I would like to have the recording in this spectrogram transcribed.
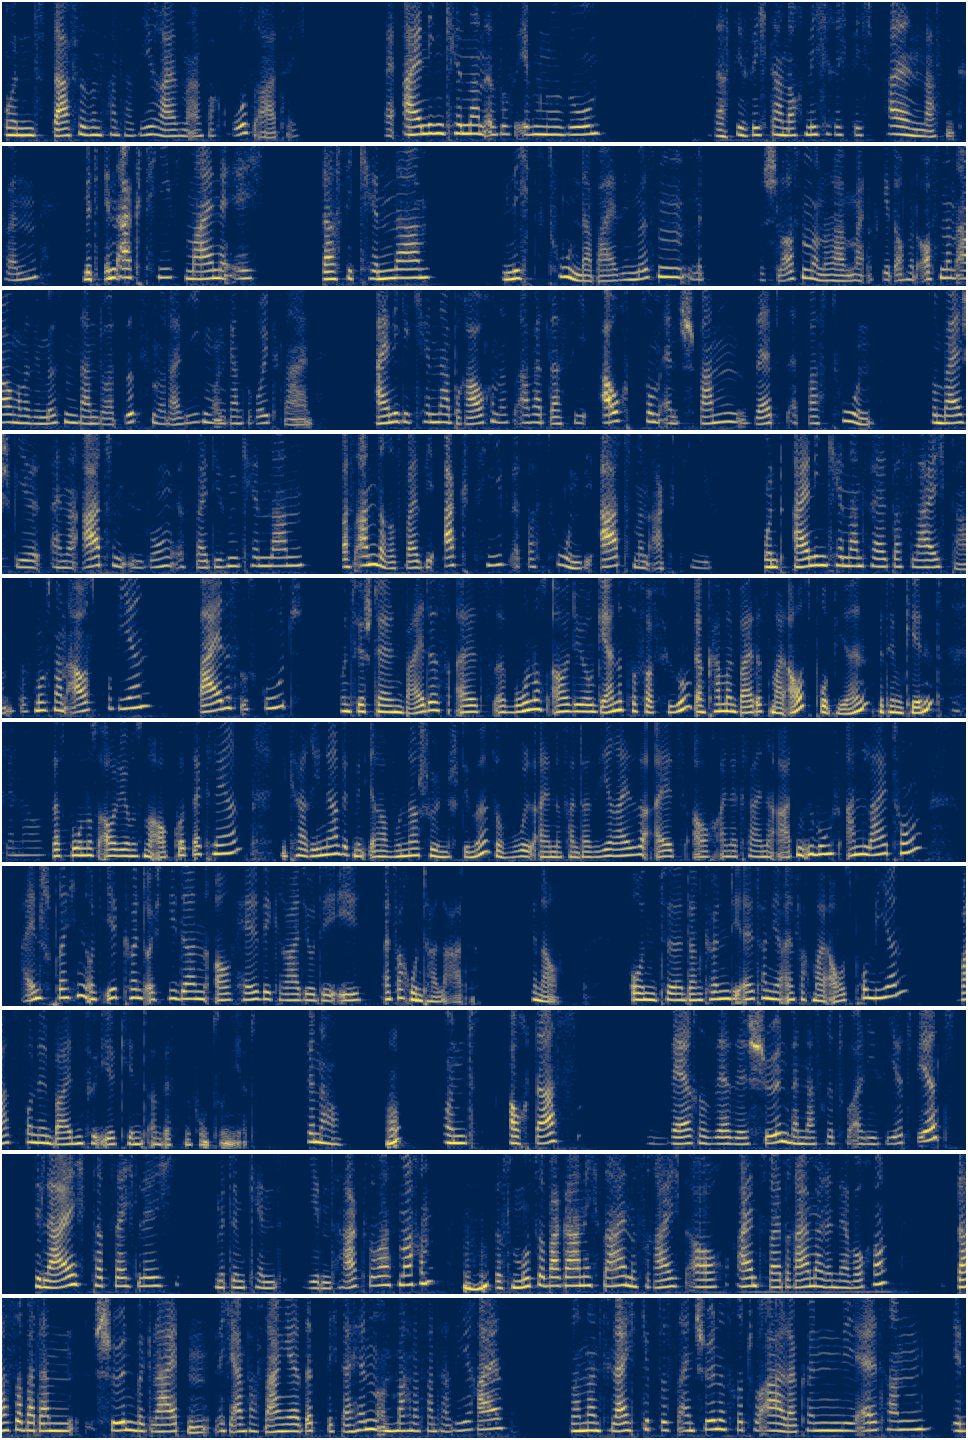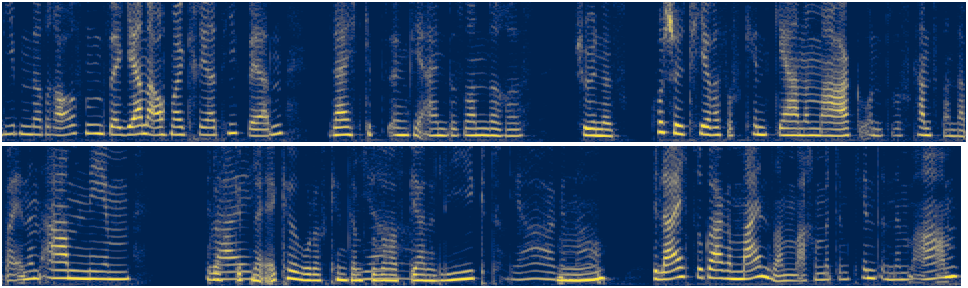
Und dafür sind Fantasiereisen einfach großartig. Bei einigen Kindern ist es eben nur so, dass die sich da noch nicht richtig fallen lassen können. Mit inaktiv meine ich, dass die Kinder nichts tun dabei. Sie müssen mit geschlossenen oder es geht auch mit offenen Augen, aber sie müssen dann dort sitzen oder liegen und ganz ruhig sein. Einige Kinder brauchen es aber, dass sie auch zum Entspannen selbst etwas tun. Zum Beispiel eine Atemübung ist bei diesen Kindern was anderes, weil sie aktiv etwas tun. Sie atmen aktiv. Und einigen Kindern fällt das leichter. Das muss man ausprobieren. Beides ist gut und wir stellen beides als äh, Bonusaudio gerne zur Verfügung. Dann kann man beides mal ausprobieren mit dem Kind. Genau so. Das Bonusaudio müssen wir auch kurz erklären. Die Karina wird mit ihrer wunderschönen Stimme sowohl eine Fantasiereise als auch eine kleine Atemübungsanleitung einsprechen und ihr könnt euch die dann auf hellwegradio.de einfach runterladen. Genau. Und äh, dann können die Eltern ja einfach mal ausprobieren, was von den beiden für ihr Kind am besten funktioniert. Genau. Hm? Und auch das wäre sehr, sehr schön, wenn das ritualisiert wird. Vielleicht tatsächlich mit dem Kind jeden Tag sowas machen. Mhm. Das muss aber gar nicht sein. Es reicht auch ein, zwei, dreimal in der Woche. Das aber dann schön begleiten. Nicht einfach sagen, ja, setz dich da hin und mach eine Fantasiereise, sondern vielleicht gibt es ein schönes Ritual. Da können die Eltern ihr Lieben da draußen, sehr gerne auch mal kreativ werden. Vielleicht gibt es irgendwie ein besonderes, schönes Kuscheltier, was das Kind gerne mag und das kannst dann dabei in den Arm nehmen. Vielleicht, Oder es gibt eine Ecke, wo das Kind ganz ja, besonders gerne liegt. Ja, genau. Mhm. Vielleicht sogar gemeinsam machen mit dem Kind in dem Arm.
